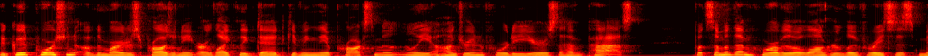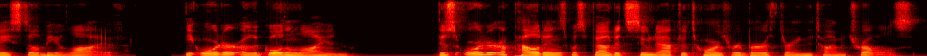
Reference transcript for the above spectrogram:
A good portion of the martyr's progeny are likely dead given the approximately 140 years that have passed, but some of them who are of the longer lived races may still be alive. The Order of the Golden Lion This order of paladins was founded soon after Torm's rebirth during the time of troubles.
